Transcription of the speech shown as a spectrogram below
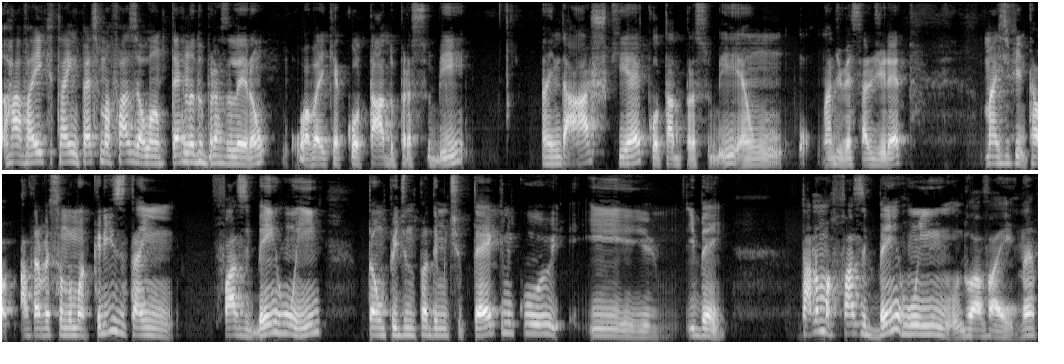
Havaí que está em péssima fase, é o lanterna do Brasileirão. O Havaí que é cotado para subir. Ainda acho que é cotado para subir, é um, um, adversário direto. Mas enfim, está atravessando uma crise, está em fase bem ruim. Estão pedindo para demitir técnico e, e bem, tá numa fase bem ruim do Havaí, né?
